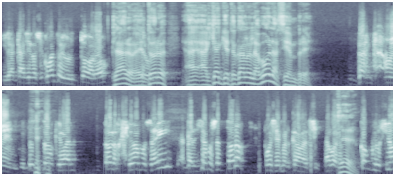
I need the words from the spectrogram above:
y la calle no sé cuánto, hay un toro. Claro, el toro al que hay que tocarle la bola siempre. Exactamente. Entonces todos, que van, todos los que vamos ahí, acariciamos el toro, pues el mercado alcista. Bueno, conclusión,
